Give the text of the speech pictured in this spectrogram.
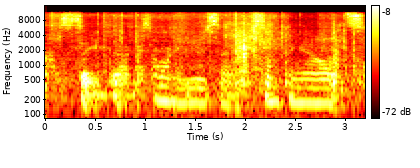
I'll save that because I want to use that for something else.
